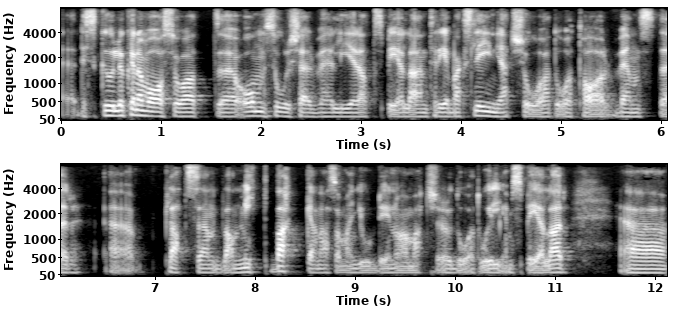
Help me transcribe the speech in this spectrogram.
Eh, det skulle kunna vara så att eh, om Solskjaer väljer att spela en trebackslinje att så då tar vänster eh, platsen bland mittbackarna som man gjorde i några matcher och då att Williams spelar. Eh,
